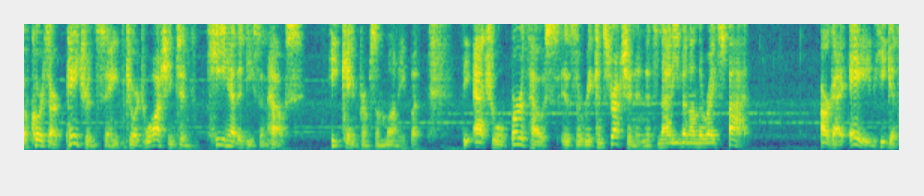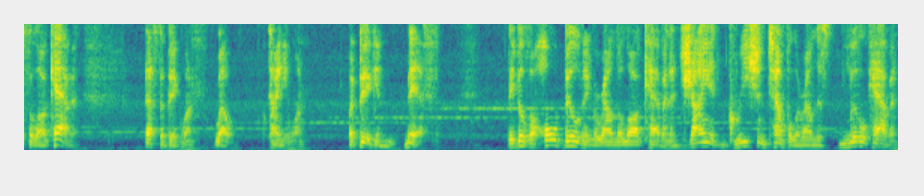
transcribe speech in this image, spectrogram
Of course, our patron saint, George Washington, he had a decent house. He came from some money, but the actual birth house is a reconstruction and it's not even on the right spot. Our guy Abe, he gets the log cabin. That's the big one. Well, tiny one, but big in myth. They built a whole building around the log cabin, a giant Grecian temple around this little cabin.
